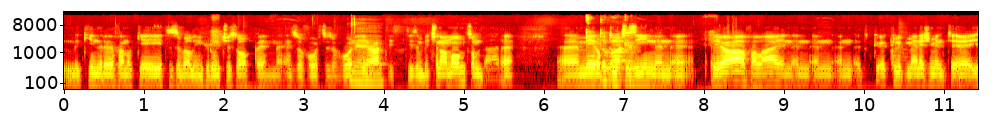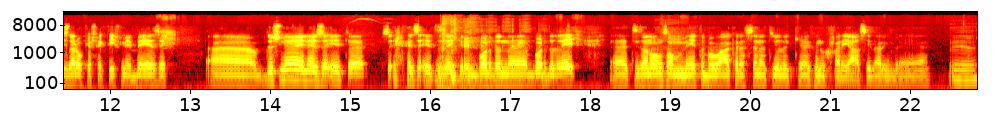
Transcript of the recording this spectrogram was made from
met kinderen van oké, okay, eten ze wel hun groentjes op en, enzovoort enzovoort. Nee. Ja, het is, het is een beetje aan ons om daar uh, meer op te toe te zien. En, ja, voilà. En, en, en, en het clubmanagement is daar ook effectief mee bezig. Dus nee, nee ze, eten, ze, ze eten zeker hun borden, borden leeg. Uh, het is aan ons om mee te bewaken dat ze natuurlijk genoeg variatie daarin brengen. Ja.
